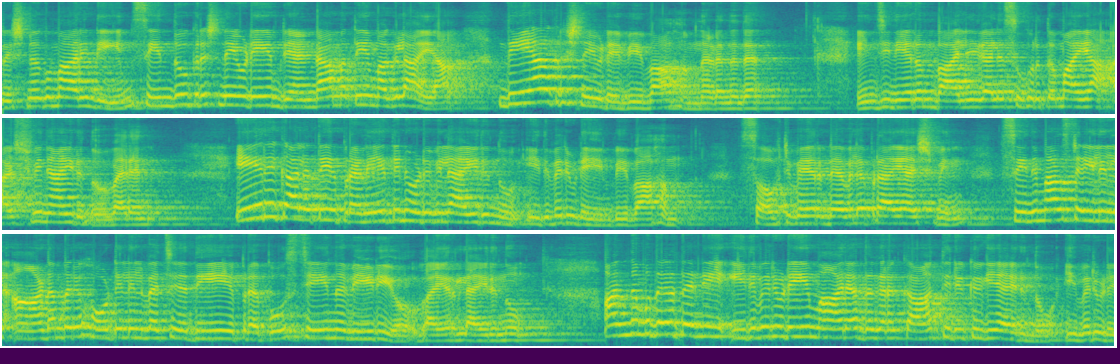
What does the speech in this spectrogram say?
കൃഷ്ണകുമാറിന്റെയും സിന്ധു കൃഷ്ണയുടെയും രണ്ടാമത്തെ മകളായ ദിയ കൃഷ്ണയുടെ വിവാഹം നടന്നത്. എഞ്ചിനീയറും ബാല്യകാല സുഹൃത്തുമായ അശ്വിനായിരുന്നു വരൻ. ഏറെക്കാലത്തെ പ്രണയത്തിനൊടുവിലായിരുന്നു ഇരുവരുടെയും വിവാഹം. സോഫ്റ്റ്വെയർ ഡെവലപ്പറായ അശ്വിൻ സിനിമ സ്റ്റൈലിൽ ആഡംബര ഹോട്ടലിൽ വെച്ച് ദിയെ പ്രപ്പോസ് ചെയ്യുന്ന വീഡിയോ വൈറലായിരുന്നു. അന്ന് മുതൽ തന്നെ ഇരുവരുടെയും ആരാധകർ കാത്തിരിക്കുകയായിരുന്നു ഇവരുടെ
